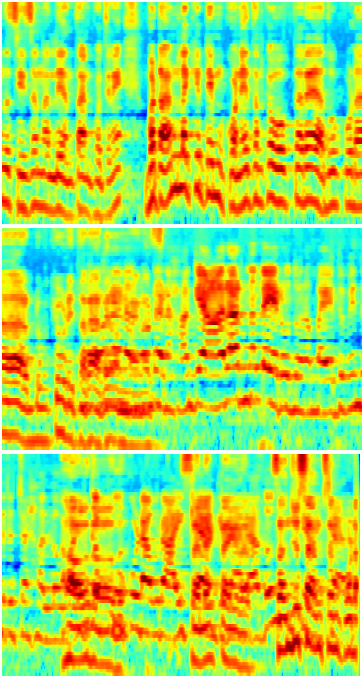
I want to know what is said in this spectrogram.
ಒಂದು ಸೀಸನ್ ಅಲ್ಲಿ ಅಂತ ಅನ್ಕೋತೀನಿ. ಬಟ್ ಅನ್ಲಕ್ಕಿ ಟೀಮ್ ಕೊನೆ ತನಕ ಹೋಗ್ತಾರೆ ಅದು ಕೂಡ ಡುಬ್ಕಿ ಹೊಡಿತಾರೆ ಅದೇ ಒಂದು ಮೈನಸ್ ಹಾಗೆ ಆರ್ ಆರ್ ನಲ್ಲೇ ಇರೋದು ನಮ್ಮ ಯದುವೀಂದ್ರ ಚಹಲ್ ಹೌದು, ಕಪ್ ಹೌದು. ಕೂಡ ಅವರು ಆಯ್ಕೆ ಸೆಲೆಕ್ಟ್ ಆಗಿದ್ದಾರೆ. ಸಂಜು ಸ್ಯಾಮ್ಸನ್ ಕೂಡ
